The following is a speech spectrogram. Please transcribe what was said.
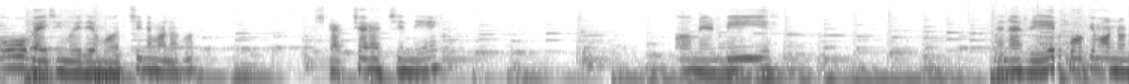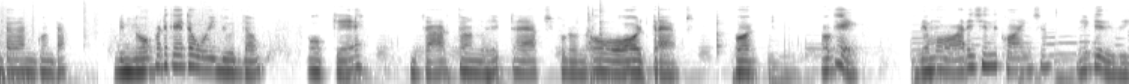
ఓ గైస్ ఇంకో ఇదేమో వచ్చింది మనకు. స్ట్రక్చర్ వచ్చింది. మేబీ ఏదైనా రేర్ పోకేమాన్ ఉంటుంది అనుకుంటా. దీని లోపలికైతే పోయి చూద్దాం. ఓకే. జాగ్రత్త ఉన్నది ట్రాప్స్ కూడా ఉన్నాయి ఓ ఆల్ ట్రాప్స్ ఓకే. ఇదేమో వారేసింది కాయిన్స్ ఏంటిది ఇది?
